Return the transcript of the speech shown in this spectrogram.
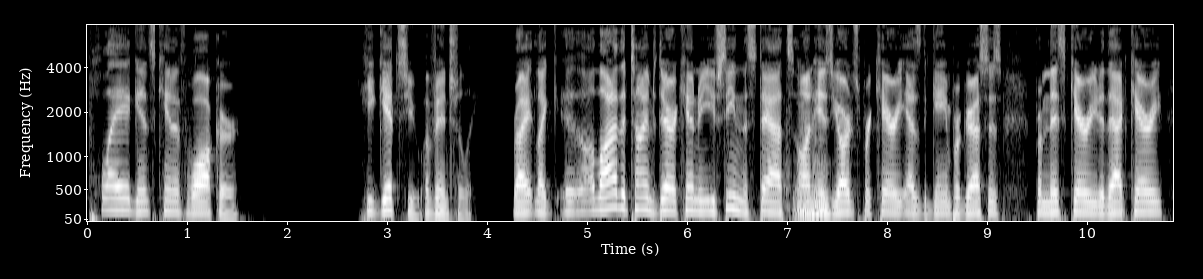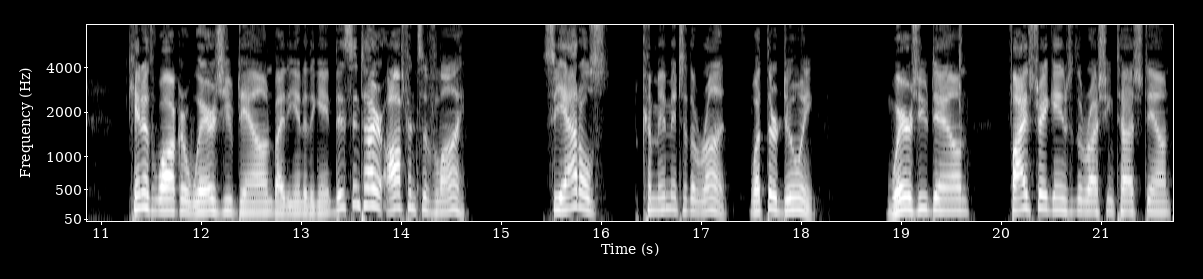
play against Kenneth Walker, he gets you eventually, right? Like a lot of the times, Derrick Henry, you've seen the stats on mm-hmm. his yards per carry as the game progresses from this carry to that carry. Kenneth Walker wears you down by the end of the game. This entire offensive line, Seattle's commitment to the run, what they're doing, wears you down. Five straight games with a rushing touchdown,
